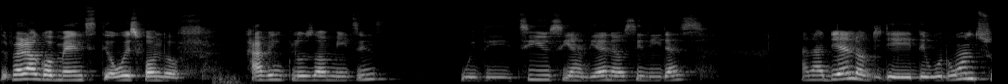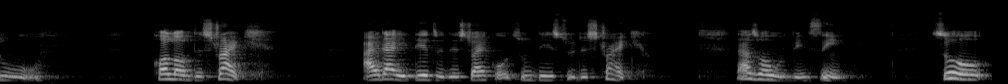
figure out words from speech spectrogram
the federal government, they're always fond of having closed-door meetings with the TUC and the NLC leaders. And at the end of the day, they would want to call off the strike either a day to the strike or two days to the strike. That's what we've been seeing. So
